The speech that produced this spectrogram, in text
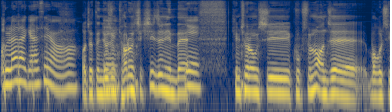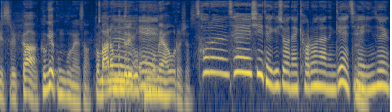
곤란하게 하세요. 어쨌든 요즘 예. 결혼식 시즌인데 예. 김초롱 씨 국수는 언제 먹을 수 있을까? 그게 궁금해서 또 많은 분들이 그 예. 궁금해하고 그러셨어요. 33이 되기 전에 결혼하는 게제 음. 인생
